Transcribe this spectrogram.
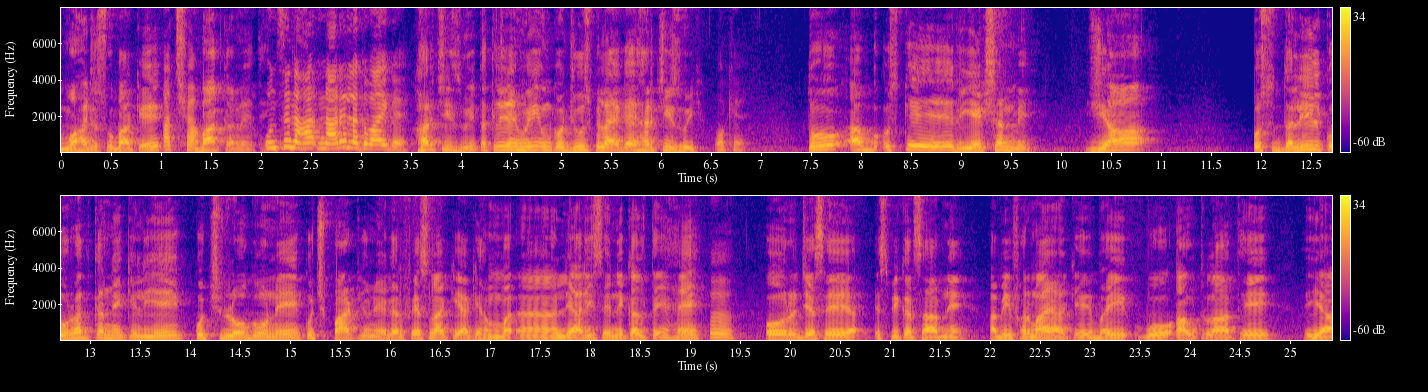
मुहाजिर सूबा के अच्छा। बात कर रहे थे। उनसे नारे लगवाए गए? हर चीज़ हुई तकरीरें हुई उनको जूस पिलाए गए हर चीज़ हुई। ओके तो अब उसके रिएक्शन में या उस दलील को रद्द करने के लिए कुछ लोगों ने कुछ पार्टियों ने अगर फैसला किया कि हम लियारी से निकलते हैं और जैसे स्पीकर साहब ने अभी फरमाया कि भाई वो आउटला थे या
